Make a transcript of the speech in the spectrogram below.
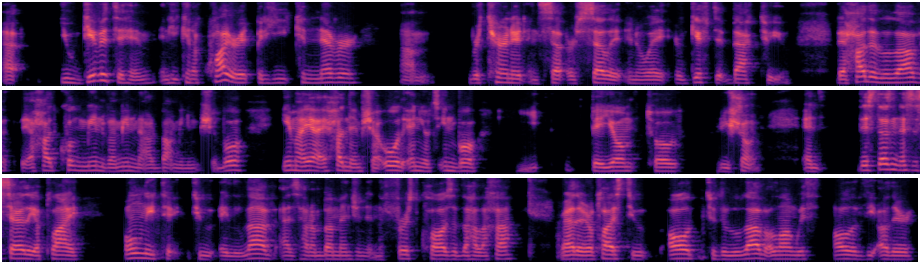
uh, you give it to him and he can acquire it, but he can never um, return it and sell or sell it in a way or gift it back to you. And this doesn't necessarily apply only to, to a lulav, as Harambam mentioned in the first clause of the halacha. Rather, it applies to all to the lulav along with all of the other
